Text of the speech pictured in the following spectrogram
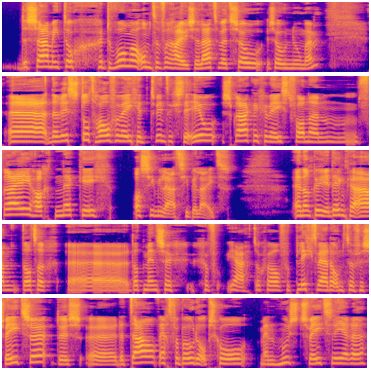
de Sami toch gedwongen om te verhuizen. Laten we het zo, zo noemen. Uh, er is tot halverwege de 20e eeuw sprake geweest van een vrij hardnekkig assimilatiebeleid. En dan kun je denken aan dat, er, uh, dat mensen ja, toch wel verplicht werden om te verzweetsen. Dus uh, de taal werd verboden op school. Men moest Zweeds leren.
